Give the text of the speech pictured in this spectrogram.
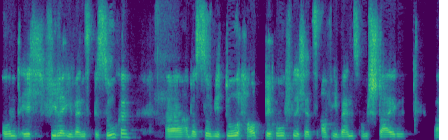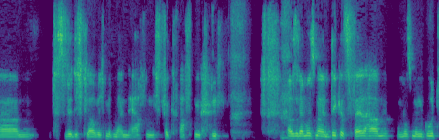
und ich viele Events besuche. Äh, aber so wie du hauptberuflich jetzt auf Events umsteigen, ähm, das würde ich, glaube ich, mit meinen Nerven nicht verkraften können. Also da muss man ein dickes Fell haben, da muss man gut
